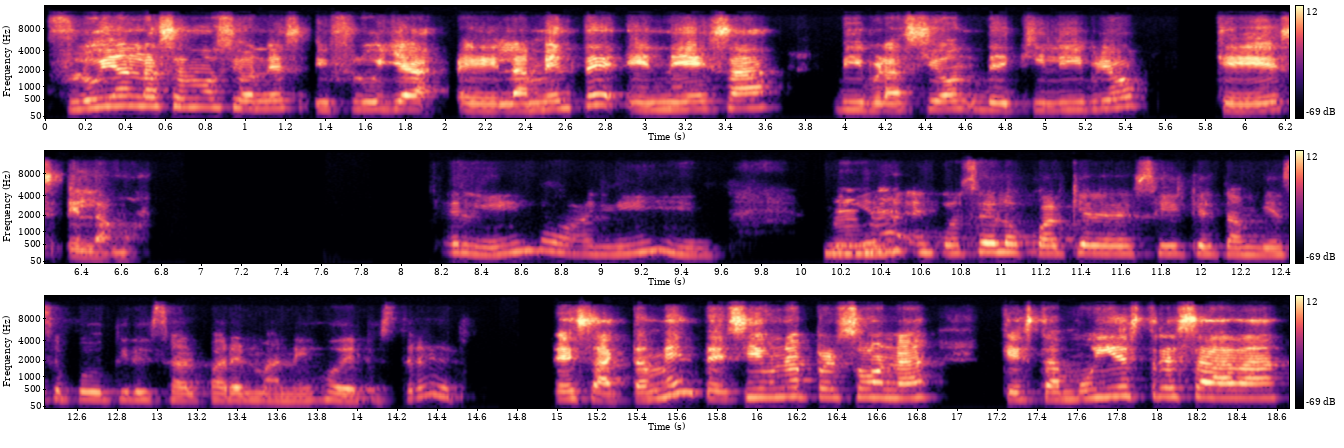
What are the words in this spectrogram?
fluyan las emociones y fluya eh, la mente en esa vibración de equilibrio que es el amor. Qué lindo, Aileen. Mira, entonces lo cual quiere decir que también se puede utilizar para el manejo del estrés. Exactamente, si una persona que está muy estresada,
